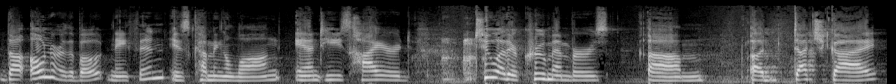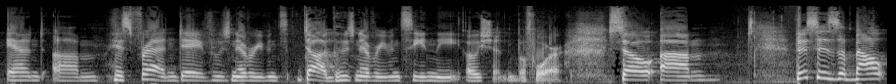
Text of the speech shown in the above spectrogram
the owner of the boat, Nathan, is coming along, and he's hired two other crew members. Um, a Dutch guy and um, his friend Dave, who's never even Doug, who's never even seen the ocean before. So um, this is about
